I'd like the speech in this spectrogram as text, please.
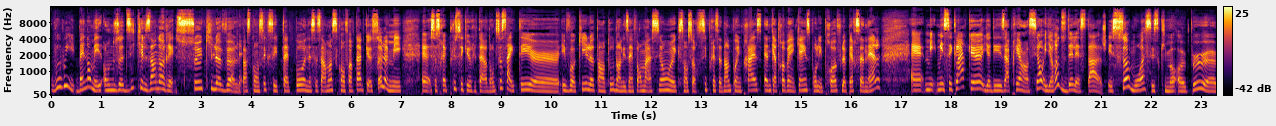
oui, oui. Ben non, mais on nous a dit qu'ils en auraient, ceux qui le veulent, parce qu'on sait que c'est peut-être pas nécessairement si confortable que ça, là, mais euh, ce serait plus sécuritaire. Donc ça, ça a été euh, évoqué là tantôt dans les informations euh, qui sont sorties précédant le point de presse N95 pour les profs, le personnel. Euh, mais mais c'est clair qu'il y a des appréhensions et il y aura du délestage. Et ça, moi, c'est ce qui m'a un peu. euh,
